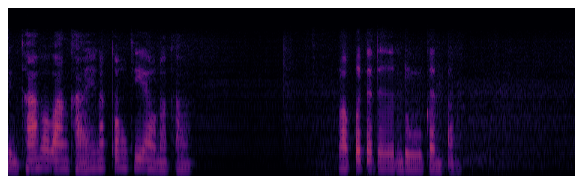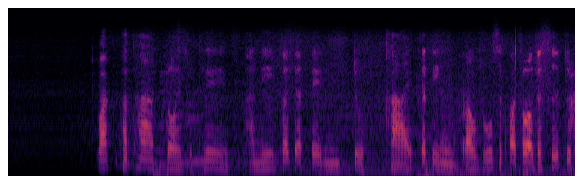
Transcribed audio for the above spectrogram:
สินค้ามาวางขายให้นักท่องเที่ยวนะคะ เราก็จะเดินดูกันไปวัดพระธาตุดอยสุเทพ อันนี้ก็จะเป็นจุดขายกระดิ่ง เรารู้สึกว่าเราจะซื้อจุด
